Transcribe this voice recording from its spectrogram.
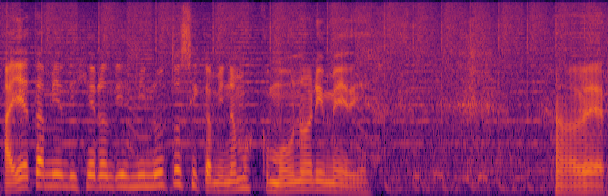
Allá también dijeron 10 minutos y caminamos como una hora y media. A ver.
